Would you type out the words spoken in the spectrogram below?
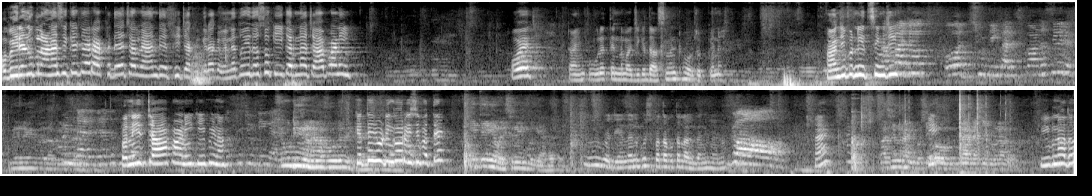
ਉਹ ਵੀਰੇ ਨੂੰ ਬੁਲਾਣਾ ਸੀ ਕਿ ਜਾਂ ਰੱਖ ਦੇ ਚੱਲ ਰਹਿਣ ਦੇ ਇੱਥੇ ਹੀ ਚੱਕ ਕੇ ਰੱਖ ਲੈਣੇ ਤੁਸੀਂ ਦੱਸੋ ਕੀ ਕਰਨਾ ਚਾਹ ਪਾਣੀ? ਓਏ ਟਾਈਮ ਪੂਰੇ 3:10 ਮਿੰਟ ਹੋ ਚੁੱਕੇ ਨੇ। ਹਾਂਜੀ ਪ੍ਰਨੀਤ ਸਿੰਘ ਜੀ। ਉਹ ਸ਼ੂਟਿੰਗ ਕਰ ਸਕਦਾ ਸੀ ਮੈਨੂੰ ਨਹੀਂ ਪਤਾ ਕੋਈ ਪਿੰਡਾਂ ਦੇ ਜਿਹੜਾ ਪਨੀਤ ਚਾਹ ਪਾਣੀ ਕੀ ਪੀਣਾ? ਸ਼ੂਟਿੰਗ ਸ਼ੂਟਿੰਗ ਫੋਟੋ ਕਿੱਥੇ ਸ਼ੂਟਿੰਗ ਹੋ ਰਹੀ ਸੀ ਪੱਤੇ? ਕਿਤੇ ਨਹੀਂ ਹੋਈ ਹੂੰ ਇਹਨੂੰ ਕੁਝ ਪਤਾ ਪਤਾ ਲੱਗਦਾ ਨਹੀਂ ਹੈਗਾ। ਵਾਹ। ਹੈ? ਅਸਲ ਨਹੀਂ ਕੁਛ ਉਹ ਗਾਣਾ ਕੀ ਬਣਾ ਲਓ। ਕੀ ਬਣਾ ਦੋ?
